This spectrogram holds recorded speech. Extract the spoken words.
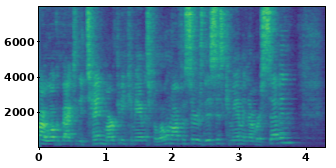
All right, welcome back to the 10 marketing commandments for loan officers. This is commandment number seven.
